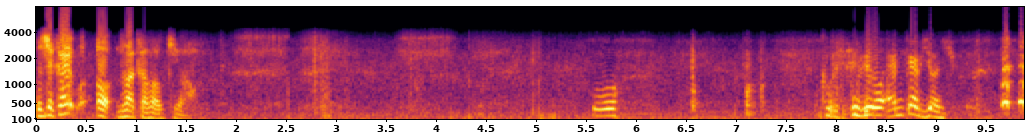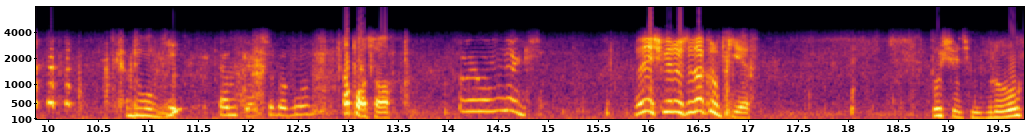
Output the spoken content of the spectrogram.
Poczekaj. O, dwa kawałki mam. Tu. Kurde, było MK wziąć. Długi. MK trzeba było. A po co? Było większe. No nie świeżo, że za krótki jest. Tu świeć mi wróg.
